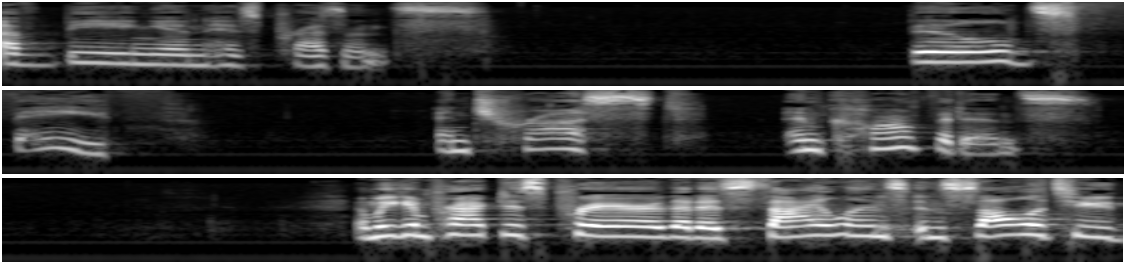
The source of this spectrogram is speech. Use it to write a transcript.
of being in His presence builds faith and trust and confidence. And we can practice prayer that is silence and solitude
